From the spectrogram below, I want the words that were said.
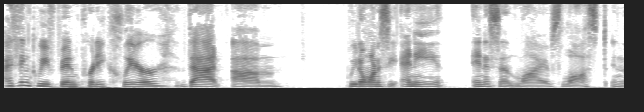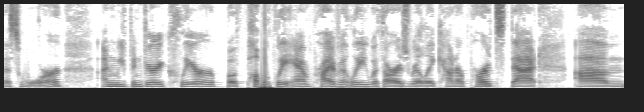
I think we've been pretty clear that um, we don't want to see any innocent lives lost in this war. And we've been very clear, both publicly and privately, with our Israeli counterparts, that um,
